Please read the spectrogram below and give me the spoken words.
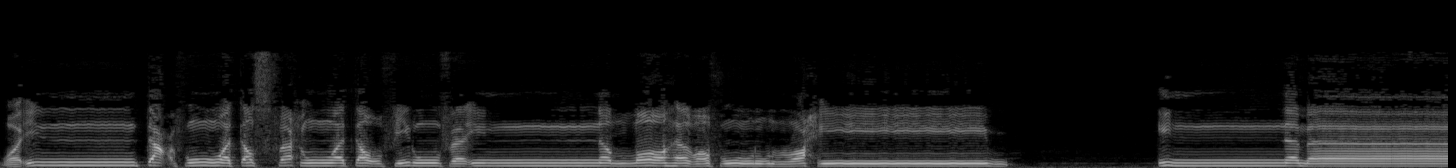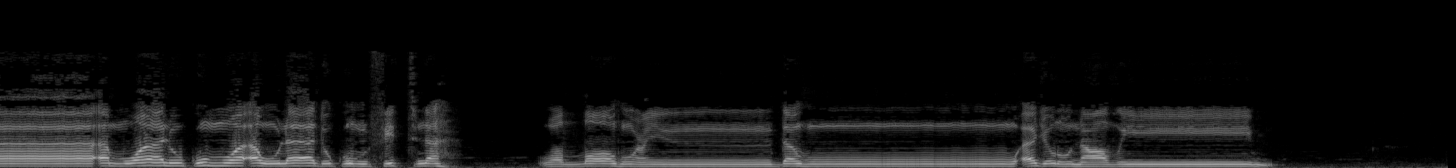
وان تعفوا وتصفحوا وتغفروا فان الله غفور رحيم. انما اموالكم واولادكم فتنه والله عنده اجر عظيم.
